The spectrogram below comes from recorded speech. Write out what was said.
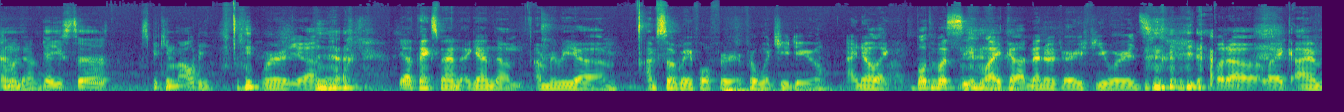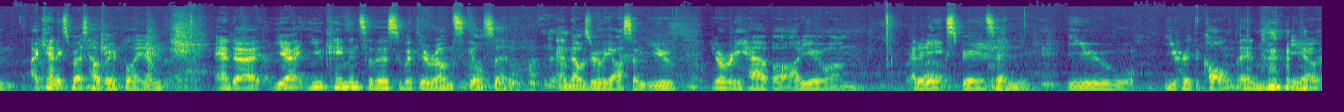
On And down. get used to speaking Maori. Word. Yeah. yeah. Yeah, thanks, man. Again, um, I'm really, um, I'm so grateful for for what you do. I know, like, both of us seem like uh, men of very few words, but uh, like, I'm, I can't express how grateful I am. And uh, yeah, you came into this with your own skill set, Yeah. and that was really awesome. You, you already have uh, audio um, editing experience, and you, you heard the call, and you know,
